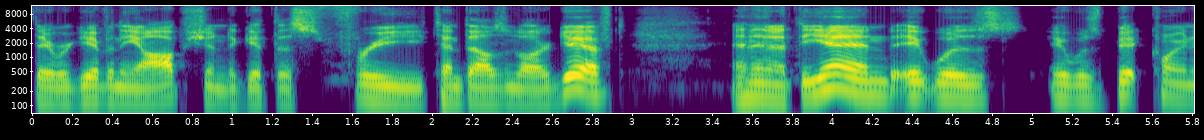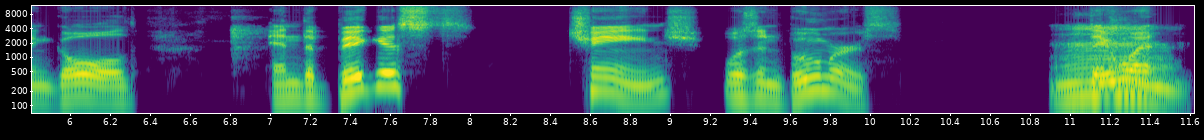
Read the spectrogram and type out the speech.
they were given the option to get this free $10,000 gift. And then at the end it was it was bitcoin and gold. And the biggest change was in boomers. They went- Mm.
